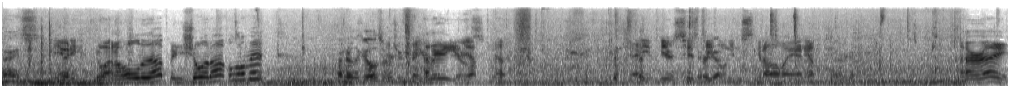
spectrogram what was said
Nice. Beauty. You want to hold it up and show it off a little bit? Under the gills or? Put your finger Under right your gills. Yep. Yeah, here's his There we teeth. go. You just get all the way in. Yep. There we go. All right.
